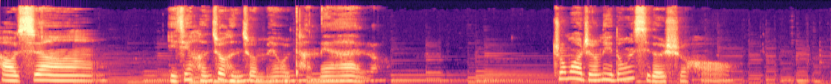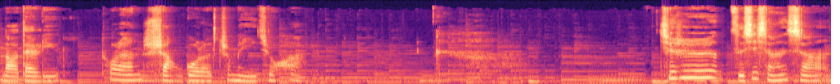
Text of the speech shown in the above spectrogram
好像已经很久很久没有谈恋爱了。周末整理东西的时候，脑袋里突然闪过了这么一句话。其实仔细想想，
